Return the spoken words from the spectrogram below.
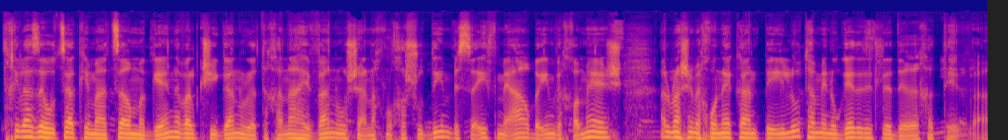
תחילה זה הוצג כמעצר מגן, אבל כשהגענו לתחנה הבנו שאנחנו חשודים בסעיף 145 על מה שמכונה כאן פעילות המנוגדת לדרך הטבע.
